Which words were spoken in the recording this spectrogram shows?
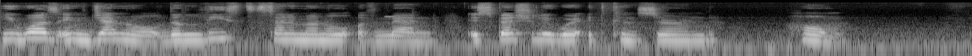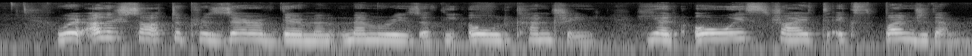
He was in general the least sentimental of men, especially where it concerned home. Where others sought to preserve their mem- memories of the old country, he had always tried to expunge them.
